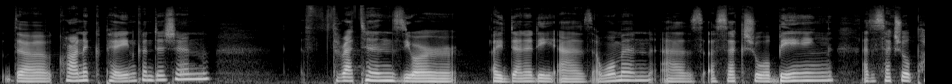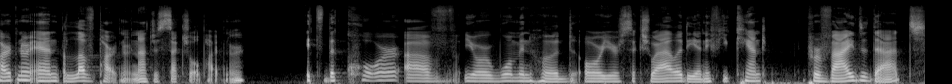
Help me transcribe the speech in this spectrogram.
The chronic pain condition threatens your identity as a woman, as a sexual being, as a sexual partner, and a love partner, not just sexual partner. It's the core of your womanhood or your sexuality. And if you can't provide that,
